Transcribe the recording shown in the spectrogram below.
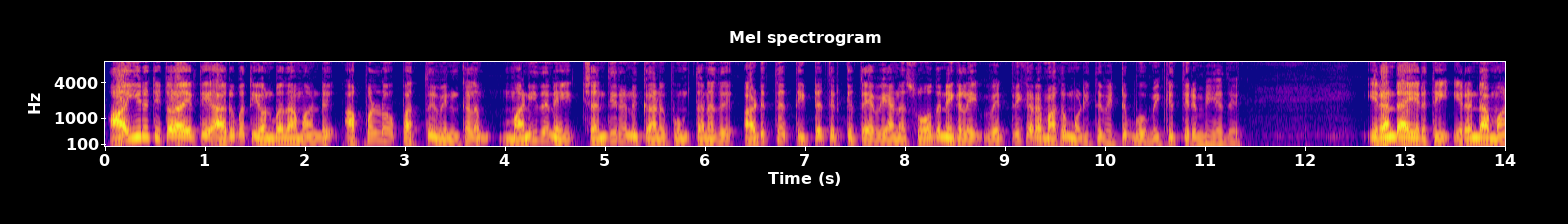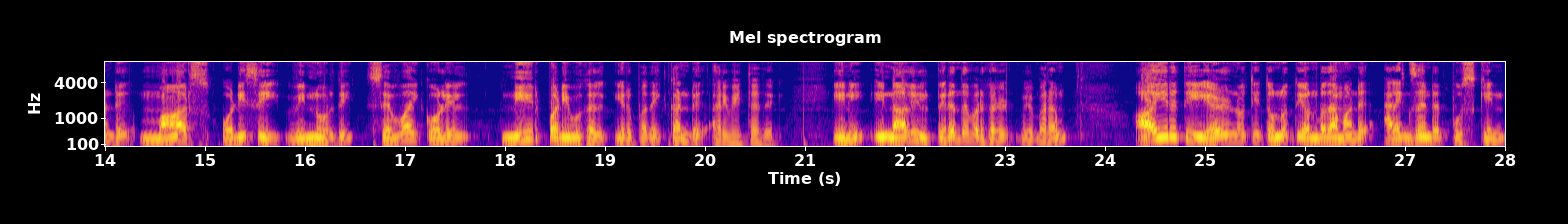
ஆயிரத்தி தொள்ளாயிரத்தி அறுபத்தி ஒன்பதாம் ஆண்டு அப்பல்லோ பத்து விண்கலம் மனிதனை சந்திரனுக்கு அனுப்பும் தனது அடுத்த திட்டத்திற்கு தேவையான சோதனைகளை வெற்றிகரமாக முடித்துவிட்டு பூமிக்கு திரும்பியது. இரண்டாயிரத்தி இரண்டாம் ஆண்டு மார்ஸ் ஒடிசி விண்ணூர்தி செவ்வாய்க்கோளில் நீர்ப்படிவுகள் இருப்பதை கண்டு அறிவித்தது. இனி இந்நாளில் பிறந்தவர்கள் விவரம் ஆயிரத்தி எழுநூத்தி தொண்ணூத்தி ஒன்பதாம் ஆண்டு அலெக்சாண்டர் புஸ்கின்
